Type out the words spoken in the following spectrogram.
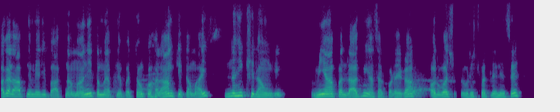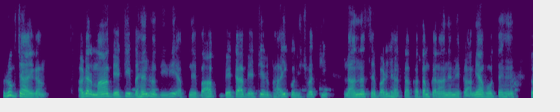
اگر آپ نے میری بات نہ مانی تو میں اپنے بچوں کو حرام کی کمائی نہیں کھلاؤں گی۔ میاں پر لازمی اثر پڑے گا اور وہ رشوت لینے سے رک جائے گا۔ اگر ماں، بیٹی، بہن اور بیوی اپنے باپ، بیٹا، بیٹی اور بھائی کو رشوت کی لانت سے بڑی حد تک ختم کرانے میں کامیاب ہوتے ہیں تو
